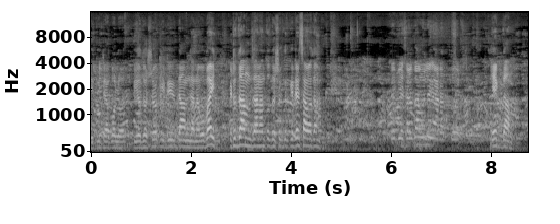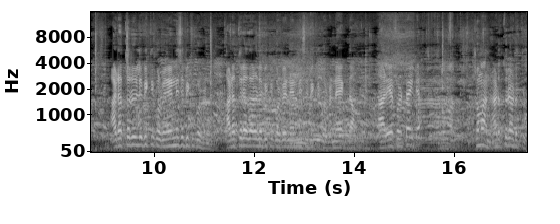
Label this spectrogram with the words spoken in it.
এই দুইটা বলো প্রিয় দর্শক এটির দাম জানাব। ভাই একটু দাম জানান তো দর্শকদেরকে এটার চাওয়া দাম? একদম। আটাত্তর হলে বিক্রি করবেন, এর নিচে বিক্রি করবেন না। আটাত্তর হাজার হলে বিক্রি করবেন, এর নিচে বিক্রি করবেন না, একদম। আর এরপরটা এটা? সমান, আটাত্তর আটাত্তর।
